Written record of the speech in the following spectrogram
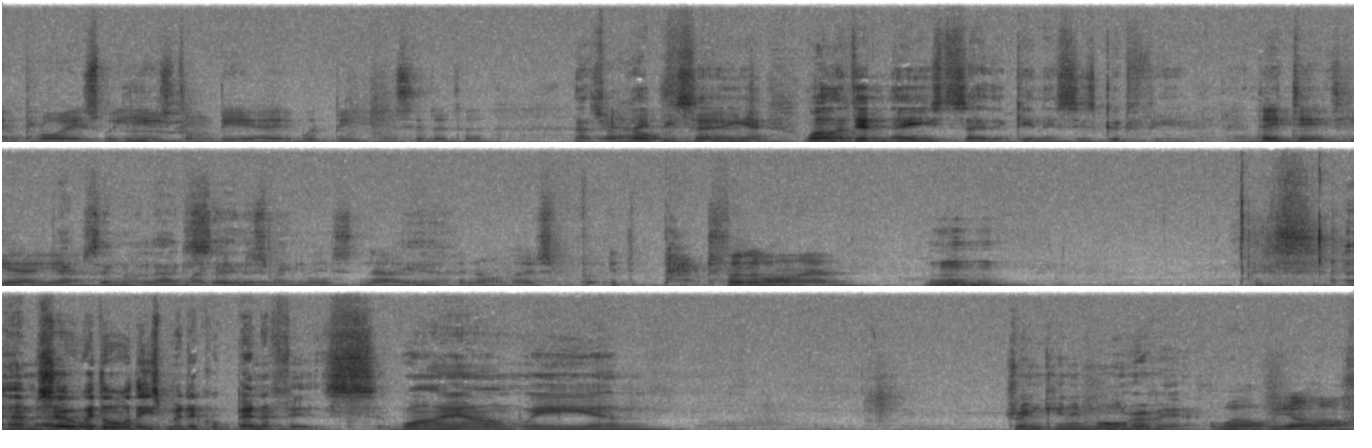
employs were used on beer, it would be considered a. That's a what they'd be health saying. food. Yeah. Well, didn't they used to say that Guinness is good for you? They did, yeah, yeah. Perhaps they're not allowed to My say goodness, that my anymore. goodness. No, Yeah. they're not. It's, it's packed full of iron. Mm. Um, so, with all these medical benefits, why aren't we um, drinking in more of it. Well, we are.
